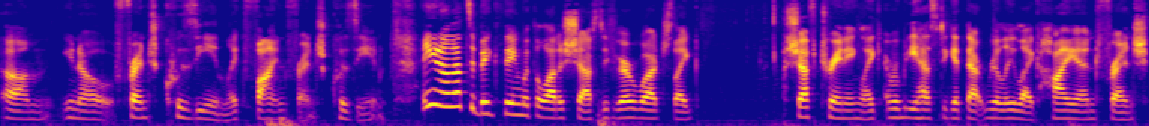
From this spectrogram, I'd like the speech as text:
um, you know, French cuisine, like fine French cuisine. And, you know, that's a big thing with a lot of chefs. If you ever watch like chef training like everybody has to get that really like high end french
